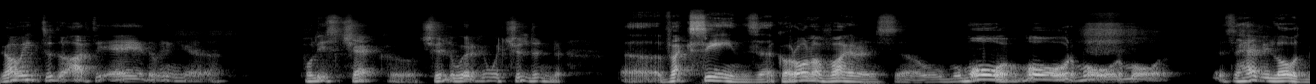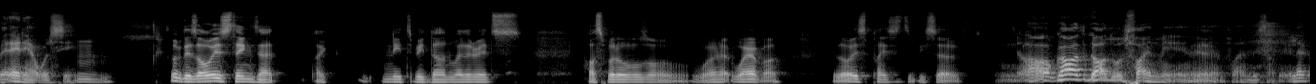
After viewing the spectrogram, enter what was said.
going to the RTA, doing uh, police check, uh, children, working with children, uh, vaccines, uh, coronavirus, uh, more, more, more, more. It's a heavy load, but anyhow, we'll see. Mm. Look, there's always things that like need to be done, whether it's hospitals or where, wherever. There's always places to be served. Oh, God, God will find me, Yeah. find me something. Like,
